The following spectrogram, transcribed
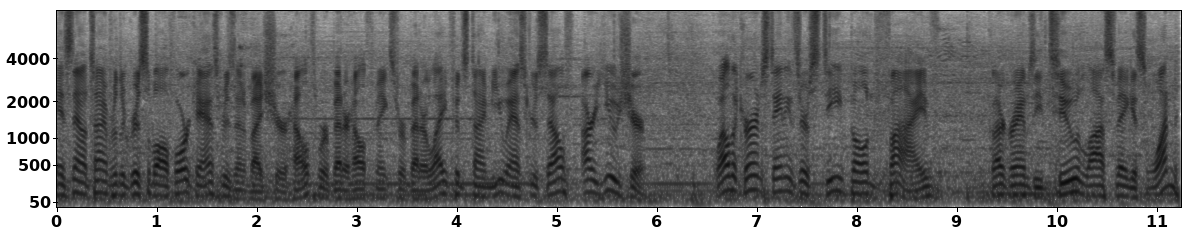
It's now time for the Crystal Ball Forecast presented by Sure Health, where better health makes for a better life. It's time you ask yourself, are you sure? Well, the current standings are Steve Bone 5, Clark Ramsey 2, Las Vegas 1.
